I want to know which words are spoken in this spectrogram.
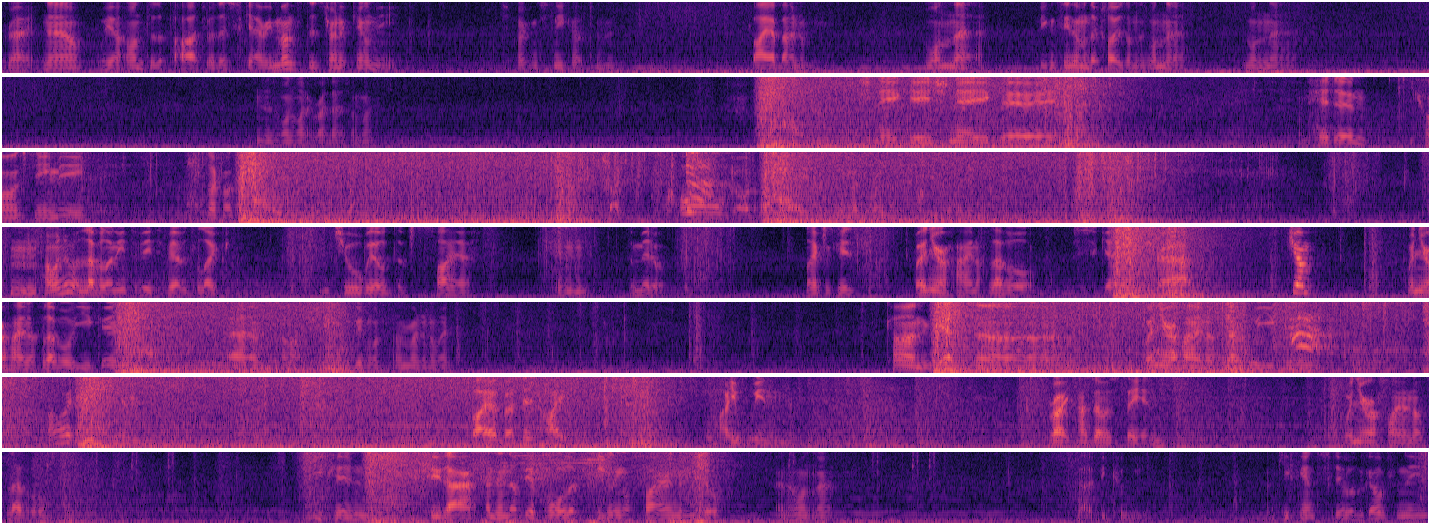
Right, now we are on to the part where there's scary monsters trying to kill me. See if I can sneak up to them. Fireburn them. One there. You can see them with their clothes on. There's one there. There's one there. And there's one like right there somewhere. Sneaky, sneaky. I'm hidden. You can't see me. Because I. Oh god, Hmm, I wonder what level I need to be to be able to like dual wield the fire in the middle. Like because when you're a high enough level, scare trap, jump! When you're a high enough level you can um, shit, that's a good one. I'm running away. Come get some. When you're a high enough level, you can. Oh, it missed him. Fire versus ice. I win. Right, as I was saying, when you're a high enough level, you can do that, and then there'll be a ball of healing or fire in the middle, and I want that. That would be cool. I keep forgetting to steal all the gold from these.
